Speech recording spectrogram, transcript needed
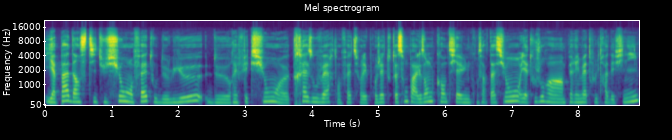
il n'y a pas d'institution en fait ou de lieu de réflexion euh, très ouverte en fait sur les projets. De toute façon, par exemple, quand il y a une concertation, il y a toujours un périmètre ultra défini.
